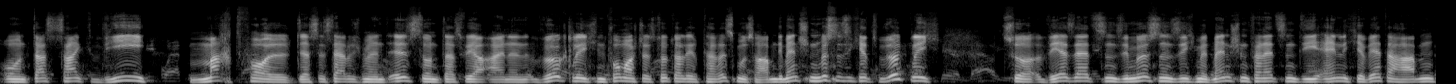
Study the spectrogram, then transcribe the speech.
und das zeigt, wie machtvoll das Establishment ist und dass wir einen wirklichen Vormarsch des Totalitarismus haben. Die Menschen müssen sich jetzt wirklich zur Wehr setzen. Sie müssen sich mit Menschen vernetzen, die ähnliche Werte haben.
